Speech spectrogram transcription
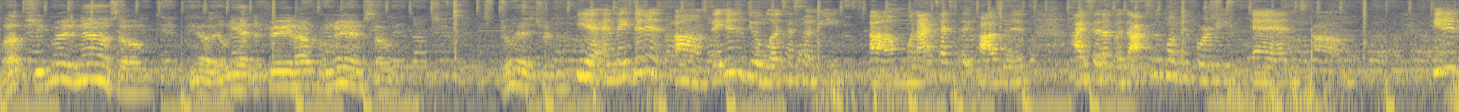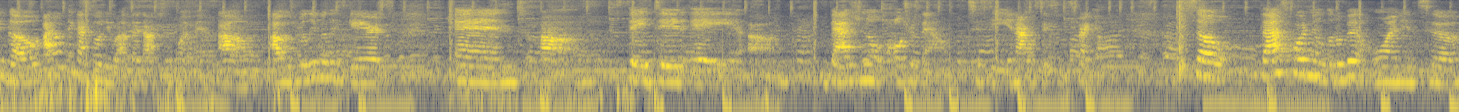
Well, she ready now, so, you know, we had to figure it out from there, so. Go ahead, Trisha. Yeah, and they didn't um, they didn't do a blood test on me. Um, when I tested positive, I set up a doctor's appointment for me, and um, he didn't go. I don't think I told you about that doctor's appointment. Um, I was really really scared, and um, they did a um, vaginal ultrasound to see, and I was six weeks pregnant. So fast forwarding a little bit on into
